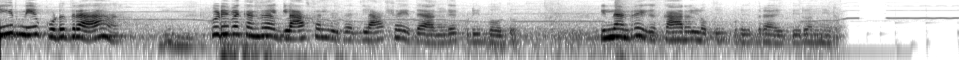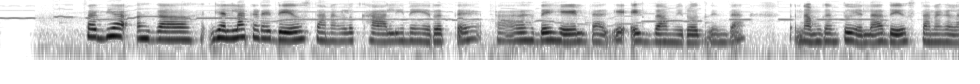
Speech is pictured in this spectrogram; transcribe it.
ನೀರು ನೀವು ಕುಡಿದ್ರಾ? ಕುಡಿಬೇಕಂದ್ರೆ ಅಲ್ಲಿ ಗ್ಲಾಸಲ್ಲಿ ಇದೆ ಗ್ಲಾಸೇ ಇದೆ, ಹಂಗೆ ಕುಡಿಬೋದು. ಇಲ್ಲಾಂದರೆ ಈಗ ಕಾರಲ್ಲಿ ಹೋಗಿ ಕುಡಿದ್ರೆ ಆಯ್ತು, ಇರೋ ನೀರು. ಸದ್ಯ ಈಗ ಎಲ್ಲ ಕಡೆ ದೇವಸ್ಥಾನಗಳು ಖಾಲಿನೇ ಇರುತ್ತೆ. ಅದೇ ಹೇಳ್ದಾಗೆ ಎಕ್ಸಾಮ್ ಇರೋದ್ರಿಂದ ನಮಗಂತೂ ಎಲ್ಲ ದೇವಸ್ಥಾನಗಳ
